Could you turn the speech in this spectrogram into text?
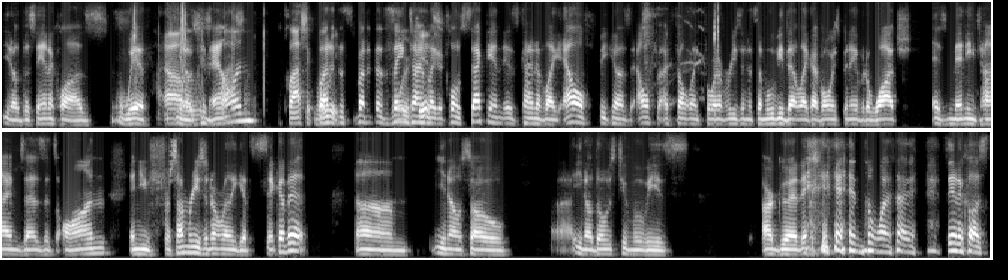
you know the Santa Claus with oh, you know Tim Allen, classic movie. But at the, but at the same time, kids. like a close second is kind of like Elf because Elf I felt like for whatever reason it's a movie that like I've always been able to watch as many times as it's on, and you for some reason don't really get sick of it. Um, you know, so uh, you know those two movies are good. and the one Santa Claus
